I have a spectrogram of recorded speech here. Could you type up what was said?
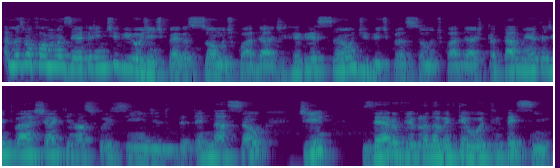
A mesma formulazinha que a gente viu, a gente pega a soma de quadrado de regressão, divide pela soma de quadrado de tratamento, a gente vai achar aqui o nosso coeficiente de determinação de 0,9835.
